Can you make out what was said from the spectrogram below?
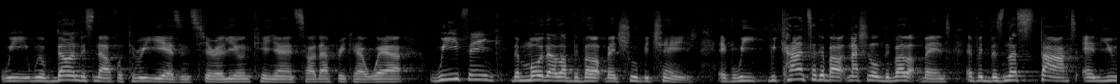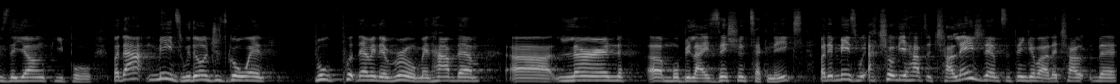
we, we've done this now for three years in Sierra Leone, Kenya, and South Africa, where we think the model of development should be changed. If we, we can't talk about national development if it does not start and use the young people. But that means we don't just go and put, them in a room and have them uh, learn uh, mobilization techniques, but it means we actually have to challenge them to think about the, the,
